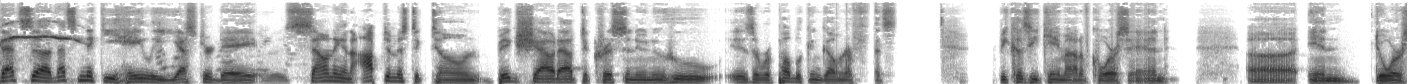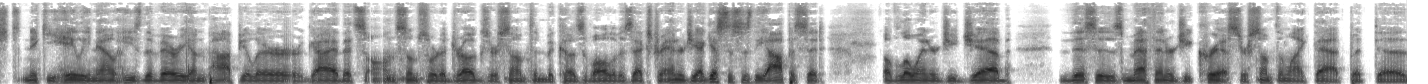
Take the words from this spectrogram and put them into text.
that's uh, that's Nikki Haley yesterday, sounding an optimistic tone. Big shout out to Chris Sununu, who is a Republican governor. That's because he came out, of course, and uh, endorsed Nikki Haley. Now he's the very unpopular guy that's on some sort of drugs or something because of all of his extra energy. I guess this is the opposite of low energy Jeb. This is meth energy Chris or something like that. But uh,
